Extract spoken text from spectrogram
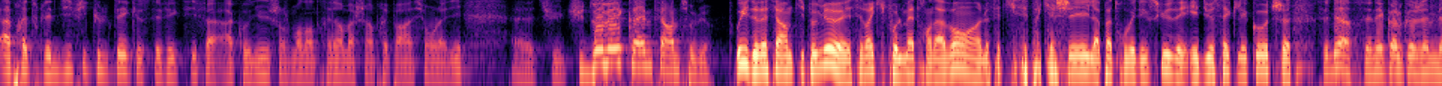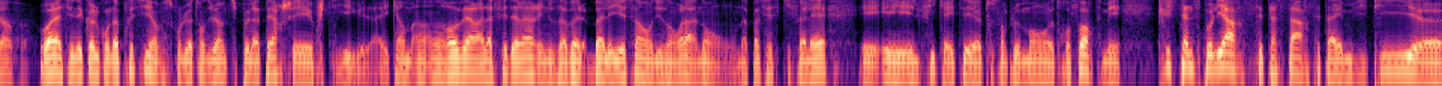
après toutes les difficultés que cet effectif a, a changement d'entraîneur, machin, préparation, on l'a dit, tu, tu, devais quand même faire un petit peu mieux. Oui, il devait faire un petit peu mieux et c'est vrai qu'il faut le mettre en avant. Hein, le fait qu'il s'est pas caché, il n'a pas trouvé d'excuses et, Dieu sait que les coachs. C'est bien, c'est une école que j'aime bien ça. Voilà, c'est une école qu'on apprécie hein, parce qu'on lui a tendu un petit peu la perche et avec un, revers à la Federer, il nous a balayé ça en disant voilà, non, on n'a pas fait ce qu'il fallait et, et, le FIC a été euh, tout simplement trop forte. Mais Christiane Spoliard, c'est ta star, c'est ta MVP, euh,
